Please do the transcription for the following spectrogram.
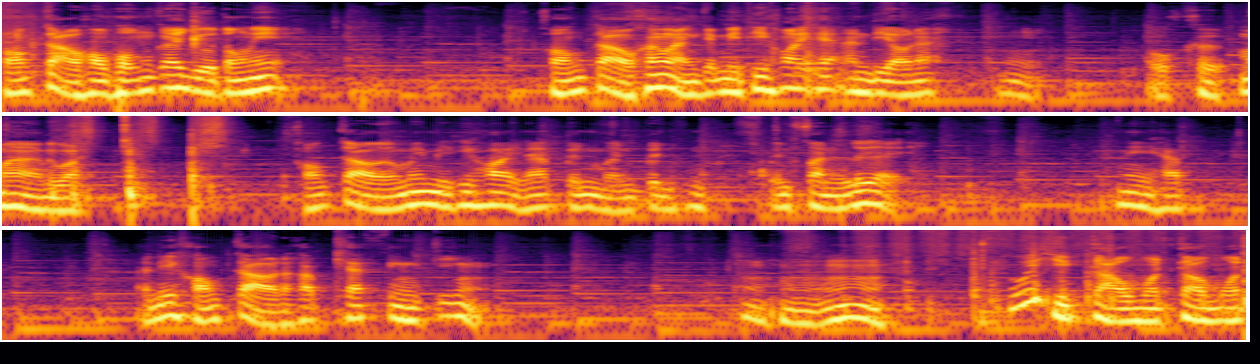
ของเก่าของผมก็อยู่ตรงนี้ ของเก่าข้างหลังจะมีที่ห้อยแค่อันเดียวนะนี่โอเคมากเลยว่ะของเก่าไม่มีที่ห้อยนะ เป็นเหมือนเป็นเป็นฟันเลื่อย นี่ครับ อันนี้ของเก่านะครับ cat thinking อือหืออุ้ยเก่าหมดเก่าหมด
